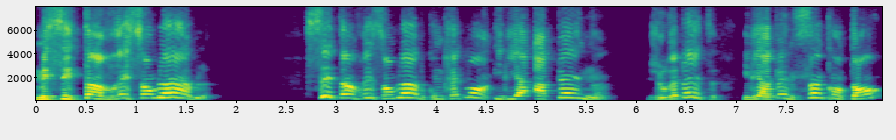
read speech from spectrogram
Mais c'est invraisemblable. C'est invraisemblable. Concrètement, il y a à peine, je le répète, il y a à peine 50 ans,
